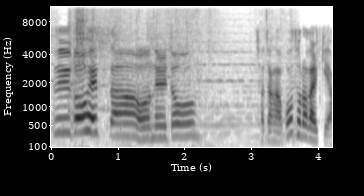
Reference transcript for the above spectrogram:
수고했어 오늘도. 저장하고 돌아갈게요.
